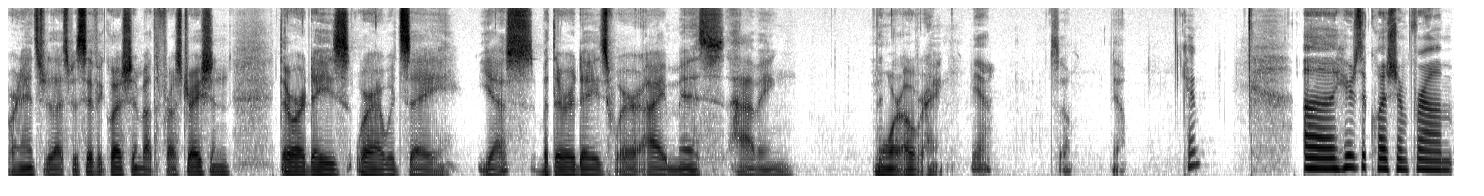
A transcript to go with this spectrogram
or in answer to that specific question about the frustration, there are days where I would say yes, but there are days where I miss having more overhang. yeah. So, yeah. Okay. Uh, here's a question from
